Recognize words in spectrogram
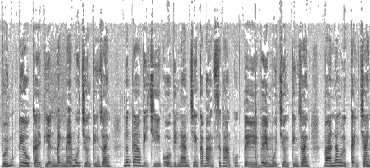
với mục tiêu cải thiện mạnh mẽ môi trường kinh doanh, nâng cao vị trí của Việt Nam trên các bảng xếp hạng quốc tế về môi trường kinh doanh và năng lực cạnh tranh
